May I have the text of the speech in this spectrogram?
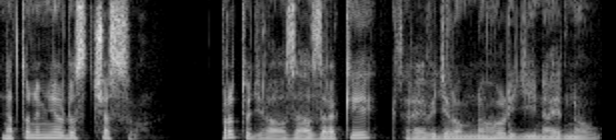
na to neměl dost času. Proto dělal zázraky, které vidělo mnoho lidí najednou.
